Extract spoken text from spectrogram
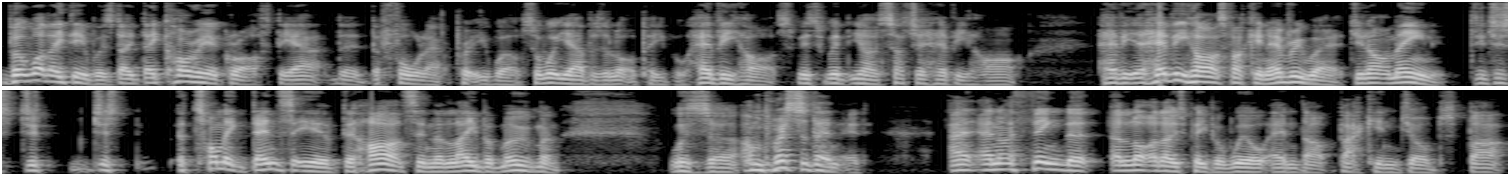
But what they did was they, they choreographed the, the the fallout pretty well. So what you had was a lot of people, heavy hearts, with, with you know such a heavy heart, heavy heavy hearts fucking everywhere. Do you know what I mean? Just just just atomic density of the hearts in the Labour movement was uh, unprecedented. And, and I think that a lot of those people will end up back in jobs, but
